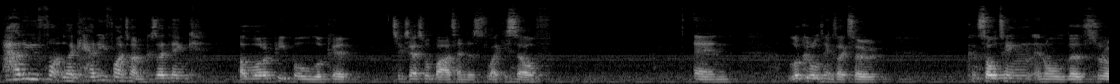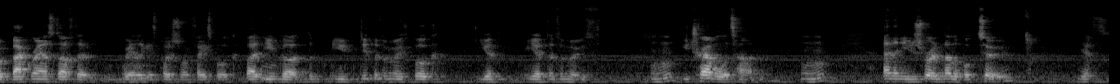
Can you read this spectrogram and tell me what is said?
how do you find like how do you find time? Because I think a lot of people look at successful bartenders like yourself and look at all things like so consulting and all the sort of background stuff that rarely gets posted on Facebook. But you've got the, you did the vermouth book. You have you have the vermouth. Mm-hmm. You travel a ton, Mm-hmm. and then you just wrote another book too. Yes.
